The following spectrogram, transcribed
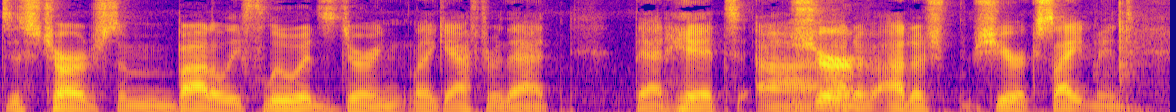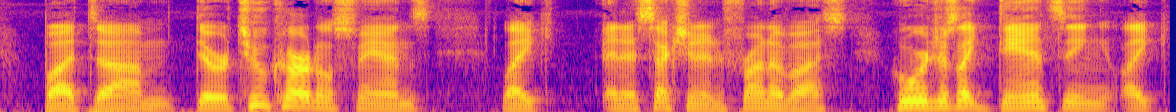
discharged some bodily fluids during like after that that hit uh, Sure. out of out of sheer excitement. But um, there were two Cardinals fans like in a section in front of us who were just like dancing like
